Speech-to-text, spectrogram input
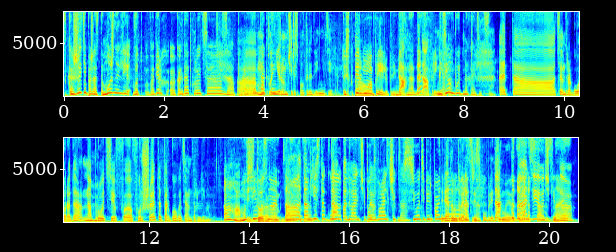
Скажите, пожалуйста, можно ли, вот, во-первых, э, когда откроется зоопарк? А, Мы планируем через полторы-две недели. То есть к первому Вау. апрелю примерно, да? да, примерно. Где он будет находиться? Это центр города, напротив э, фуршета, торговый центр Лим. Ага, мы все его Здорово, знаем. да, а, там Да. есть Да, такой подвальчик, да. подвальчик. Да. Все, теперь понятно. Рядом дворец республики, Да, мы да, девочки, знаем.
